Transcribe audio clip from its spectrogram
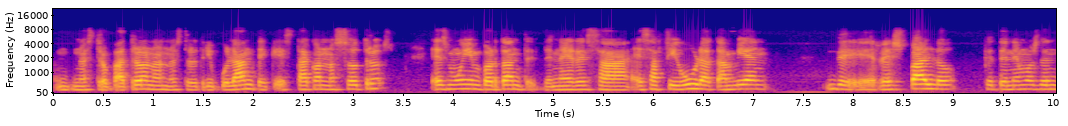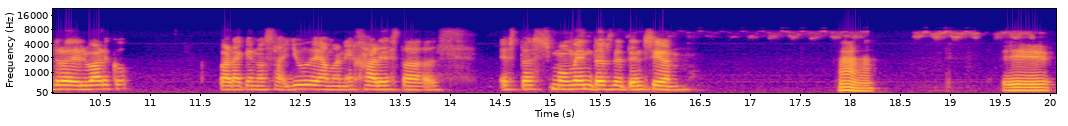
nuestro patrono, nuestro tripulante, que está con nosotros, es muy importante tener esa, esa figura también de respaldo que tenemos dentro del barco para que nos ayude a manejar estas, estos momentos de tensión. Eh,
